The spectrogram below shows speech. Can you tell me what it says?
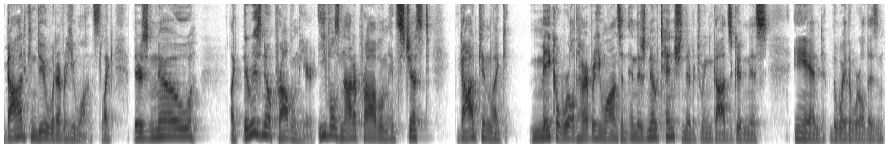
God can do whatever he wants. Like there's no, like there is no problem here. Evil's not a problem. It's just God can like make a world however he wants. And, and there's no tension there between God's goodness and the way the world is. And,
